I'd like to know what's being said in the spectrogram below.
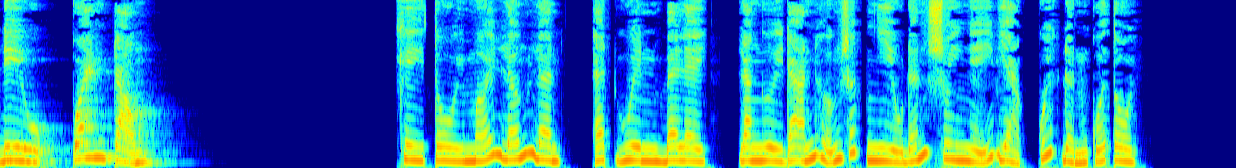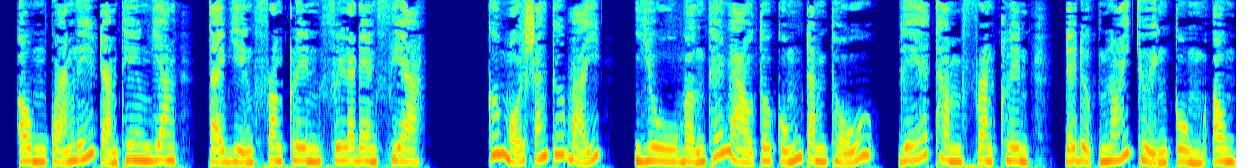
điều quan trọng. Khi tôi mới lớn lên, Edwin Bailey là người đã ảnh hưởng rất nhiều đến suy nghĩ và quyết định của tôi. Ông quản lý trạm thiên văn tại Viện Franklin, Philadelphia. Cứ mỗi sáng thứ bảy, dù bận thế nào tôi cũng tranh thủ ghé thăm Franklin để được nói chuyện cùng ông.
